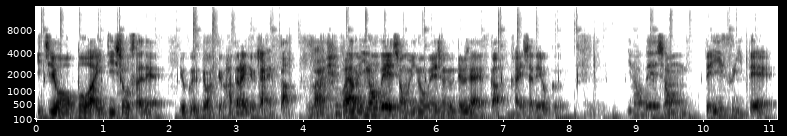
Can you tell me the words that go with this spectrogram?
一応某 IT 商社でよく言ってますけど働いてるじゃないですか。はい。これあのイノベーションイノベーション言ってるじゃないですか。会社でよく。イノベーションって言い過ぎて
